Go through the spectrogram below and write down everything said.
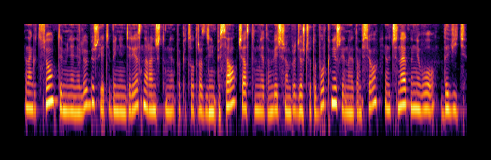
И она говорит, все, ты меня не любишь, я тебе не интересна. Раньше ты мне по 500 раз в день писал, сейчас ты мне там вечером придешь, что-то буркнешь, и на этом все. И начинает на него давить.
